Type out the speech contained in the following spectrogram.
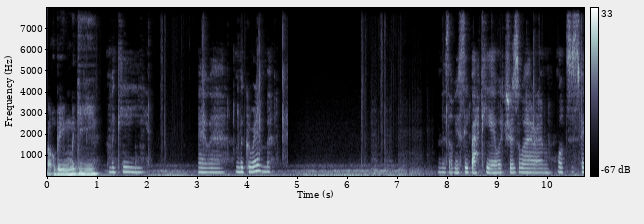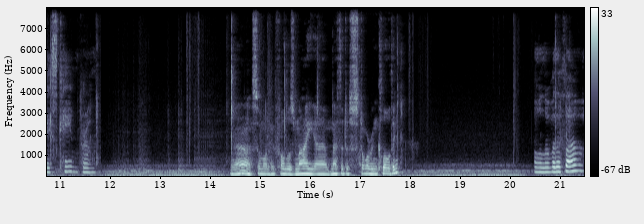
That'll be McGee. McGee? Oh, uh, McGrim. And there's obviously back here, which is where um, what's his face came from. Ah, someone who follows my uh, method of storing clothing. All over the floor.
